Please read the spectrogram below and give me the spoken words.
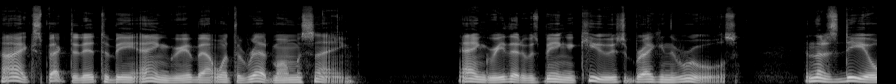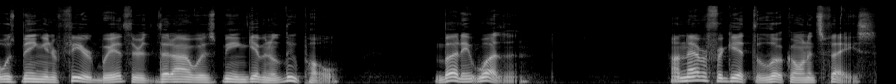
I expected it to be angry about what the red one was saying angry that it was being accused of breaking the rules, and that its deal was being interfered with or that I was being given a loophole. But it wasn't. I'll never forget the look on its face.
